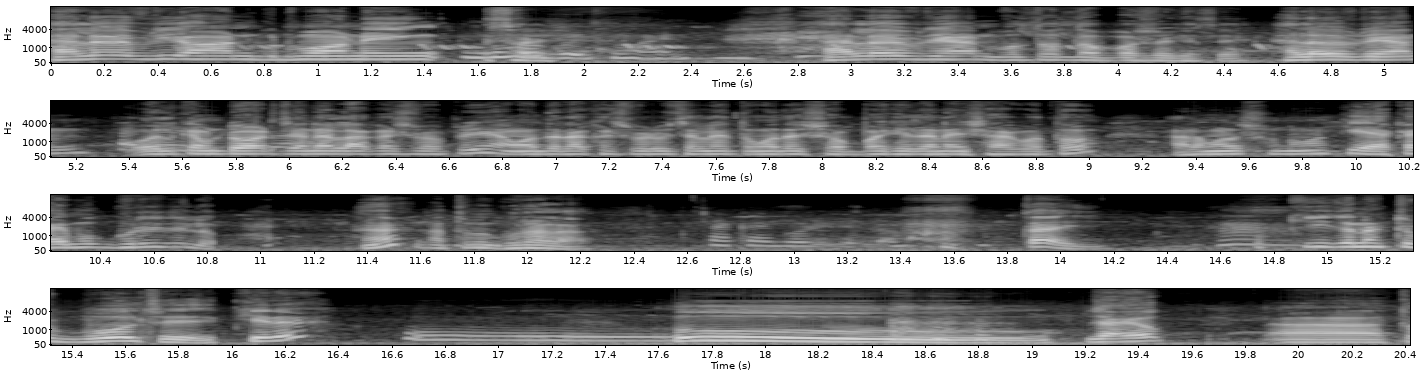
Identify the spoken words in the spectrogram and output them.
Hello everyone good morning sorry hello everyone বলতে বলতে অভ্যাস হয়ে গেছে। Hello everyone welcome to our channel Akash Papri আমাদের আকাশ পাপড়ি চ্যানেলে তোমাদের সবাইকে জানাই স্বাগত। আর আমাদের সোনামা কি একাই মুখ ঘুরিয়ে দিল? হ্যাঁ? না তুমি ঘুরালা? টাকায় গড়ি দিল। তাই? কি যেন একটা বলছে। কে রে? উ। যাই হোক তো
